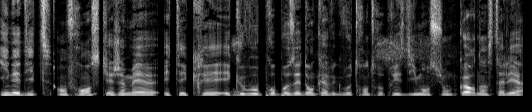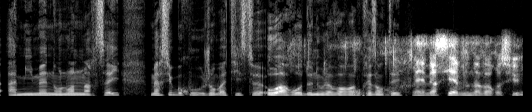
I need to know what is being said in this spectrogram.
inédite en France qui a jamais été créée et que vous proposez donc avec votre entreprise Dimension Corde installée à, à Mimène, non loin de Marseille. Merci beaucoup Jean-Baptiste O'Haraud de nous l'avoir présenté. Merci à vous de m'avoir reçu.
